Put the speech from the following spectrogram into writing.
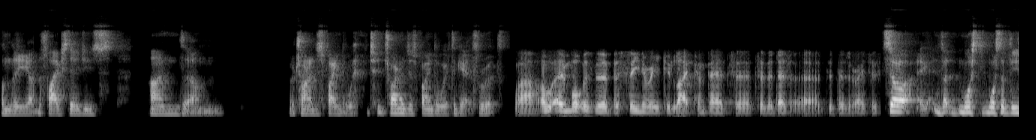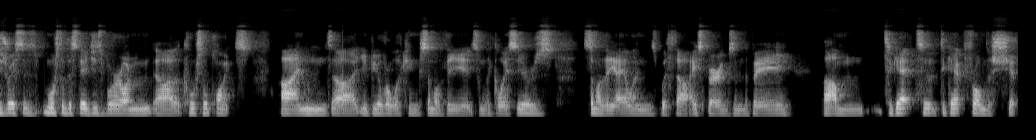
on the uh, the five stages, and um, we're trying to just find a way, trying to just find a way to get through it. Wow! Oh, and what was the, the scenery could like compared to, to the desert uh, the desert races? So uh, the, most most of these races, most of the stages were on uh, coastal points, and uh, you'd be overlooking some of the some of the glaciers, some of the islands with uh, icebergs in the bay. Um, to get to to get from the ship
